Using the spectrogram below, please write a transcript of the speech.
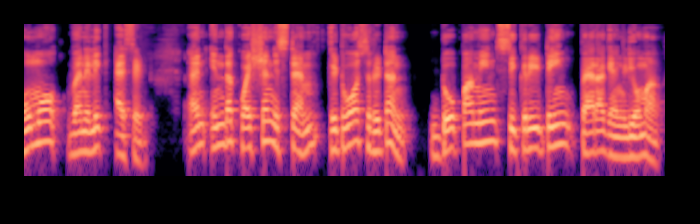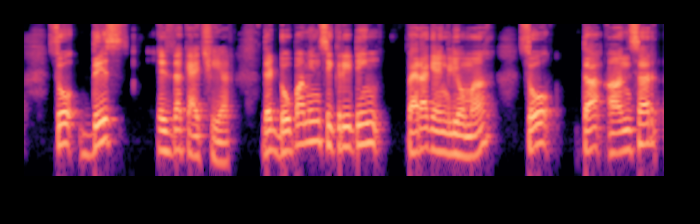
homovanillic acid. And in the question stem, it was written dopamine secreting paraganglioma. So this is the catch here. That dopamine secreting paraganglioma. So the answer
